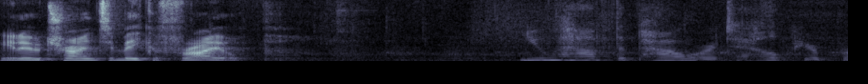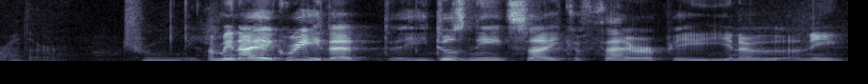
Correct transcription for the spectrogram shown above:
You know, trying to make a fry up. You have the power to help your brother. Truly. I mean, I agree that he does need psychotherapy. You know, and he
